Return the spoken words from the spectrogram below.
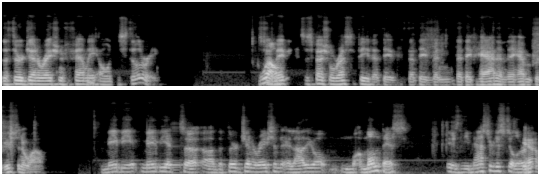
the third generation family owned distillery. So Well- maybe it's a special recipe that they've that they've been that they've had and they haven't produced in a while. maybe maybe it's uh, uh, the third generation Eladio Montes is the master distiller. Yeah.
